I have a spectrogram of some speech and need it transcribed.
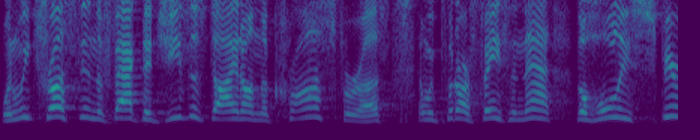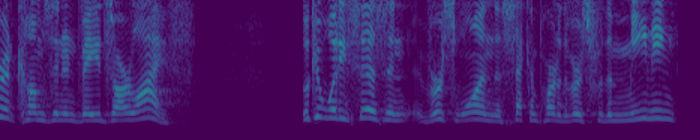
When we trust in the fact that Jesus died on the cross for us and we put our faith in that, the Holy Spirit comes and invades our life. Look at what he says in verse 1, the second part of the verse. For the meaning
